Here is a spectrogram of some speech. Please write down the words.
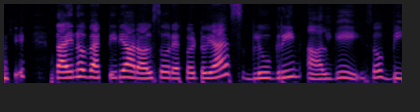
Okay cyanobacteria are also refer to as blue green algae so be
